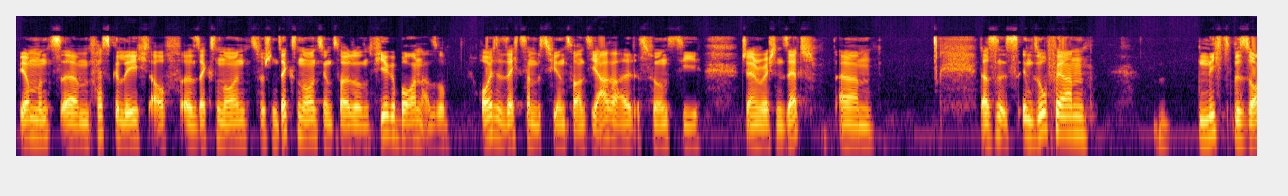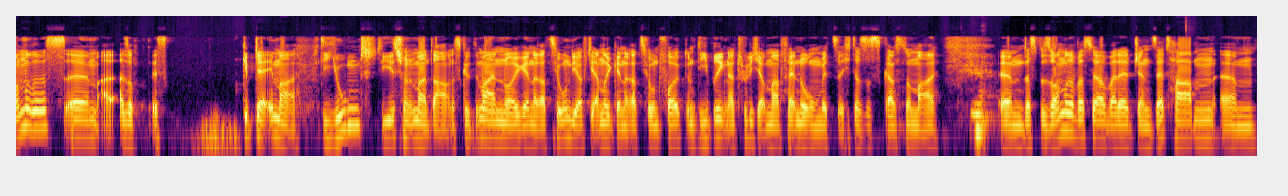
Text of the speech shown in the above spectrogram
Wir haben uns ähm, festgelegt auf 96, äh, zwischen 96 und 2004 geboren, also heute 16 bis 24 Jahre alt ist für uns die Generation Z. Ähm, das ist insofern nichts Besonderes. Ähm, also es gibt ja immer die Jugend, die ist schon immer da und es gibt immer eine neue Generation, die auf die andere Generation folgt und die bringt natürlich auch mal Veränderungen mit sich. Das ist ganz normal. Ja. Ähm, das Besondere, was wir bei der Gen Z haben, ähm,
